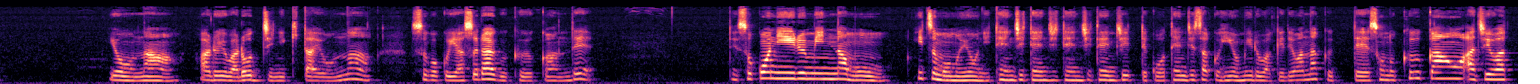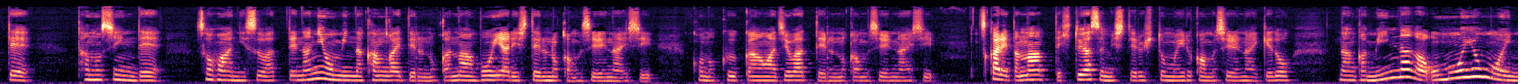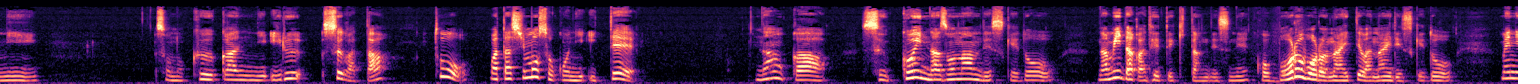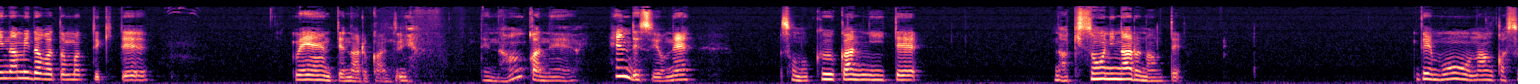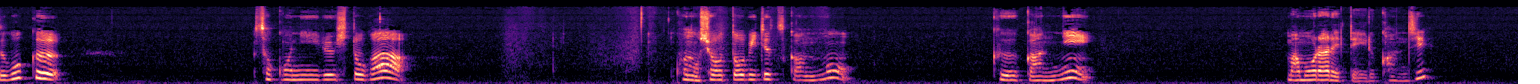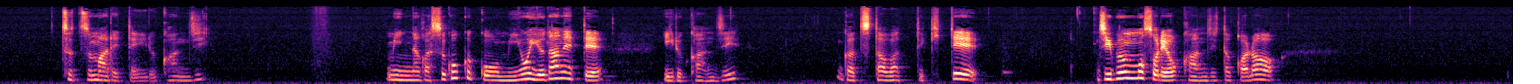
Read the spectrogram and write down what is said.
ようなあるいはロッジに来たようなすごく安らぐ空間ででそこにいるみんなもいつものように展示展示展示展示ってこう展示作品を見るわけではなくってその空間を味わって楽しんでソファーに座って何をみんな考えてるのかなぼんやりしてるのかもしれないしこの空間を味わっているのかもしれないし疲れたなって一休みしてる人もいるかもしれないけどなんかみんなが思い思いにその空間にいる姿と私もそこにいてなんかすっごい謎なんですけど涙が出てきたんですね。こうボロボロ泣いてはないですけど目に涙が溜まってきてウェーンってなる感じ。でなんかね変ですよね。その空間にいて泣きそうになるなんて。でもなんかすごくそこにいる人がこの小東美術館の空間に守られている感じ？包まれている感じ？みんながすごくこう身を委ねている感じ？が伝わってきて自分もそれを感じたから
